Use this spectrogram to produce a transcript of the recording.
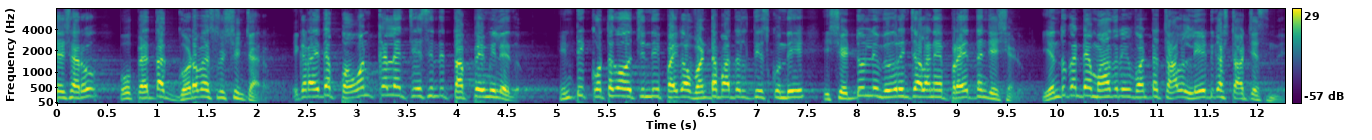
చేశారు. ఓ పెద్ద గొడవ సృష్టించారు. ఇక్కడ అయితే పవన్ కళ్యాణ్ చేసింది తప్పేమీ లేదు. ఇంటికి కొత్తగా వచ్చింది పైగా వంట బాధ్యతలు తీసుకుంది ఈ షెడ్యూల్ని వివరించాలనే ప్రయత్నం చేశాడు. ఎందుకంటే మాధురి వంట చాలా లేట్గా స్టార్ట్ చేసింది.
